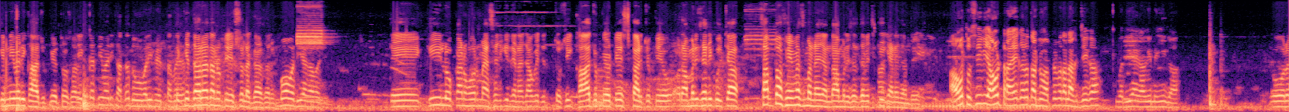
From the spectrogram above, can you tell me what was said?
ਕਿੰਨੀ ਵਾਰੀ ਖਾ ਚੁੱਕੇ ਇੱਥੋਂ ਸਰ? ਇੱਕ ਅੱਧੀ ਵਾਰੀ ਖਾਦਾ ਦੋ ਵਾਰੀ ਫਿਰ ਤਾਂ ਤੇ ਕਿੱਦਾਂ ਦਾ ਤੁਹਾਨੂੰ ਟੇਸਟ ਲੱਗਾ ਸਰ? ਬਹੁਤ ਵਧੀਆ ਹੈਗਾ ਭਾਜੀ। ਤੇ ਕੀ ਲੋਕਾਂ ਨੂੰ ਹੋਰ ਮੈਸੇਜ ਕੀ ਦੇਣਾ ਚਾਹੋਗੇ? ਜੇ ਤੁਸੀਂ ਖਾ ਚੁੱਕੇ ਹੋ ਟੇਸਟ ਕਰ ਚੁੱਕੇ ਹੋ ਔਰ ਅੰਮ੍ਰਿਤਸਰੀ ਕੁਲਚਾ ਸਭ ਤੋਂ ਫੇਮਸ ਮੰਨਿਆ ਜਾਂਦਾ ਅੰਮ੍ਰਿਤਸਰ ਦੇ ਵਿੱਚ ਕੀ ਕਹਿਣਾ ਚਾਹੁੰਦੇ ਹੋ? ਆਓ ਤੁਸੀਂ ਵੀ ਆਓ ਟਰਾਈ ਕਰੋ ਤੁਹਾਨੂੰ ਆਪੇ ਪਤਾ ਲੱਗ ਜਾਏਗਾ ਵਧੀਆ ਹੈਗਾ ਕਿ ਨਹੀਂ ਹੈਗਾ। ਔਰ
